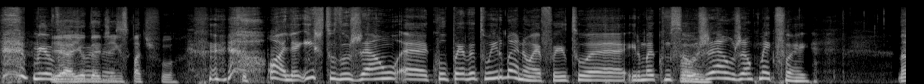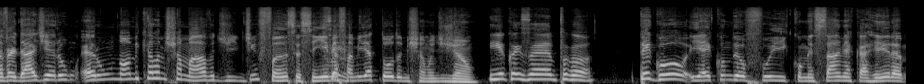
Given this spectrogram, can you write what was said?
Meu e Deus, aí o dedinho Deus. espatifou. Olha, isto do João, a culpa é da tua irmã, não é? Foi a tua irmã que começou. Foi. O João, o João, como é que foi? Na verdade, era um, era um nome que ela me chamava de, de infância, assim, e a minha Sim. família toda me chama de João. E a coisa pegou. Pegou, e aí quando eu fui começar a minha carreira,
